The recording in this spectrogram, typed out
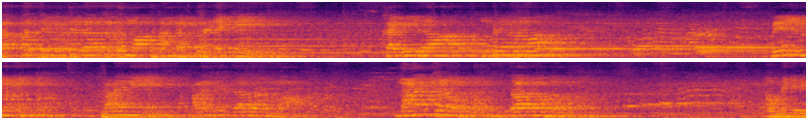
ரத்தத்தை விட்டு ரத்தத்தை மாத்துறாங்க பிள்ளைக்கு. கவிதா உங்களா வேல்மணி பழனி பழனி தாராளமா? மணக்கடம் தாராளம்? அப்படியே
